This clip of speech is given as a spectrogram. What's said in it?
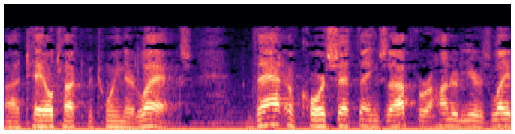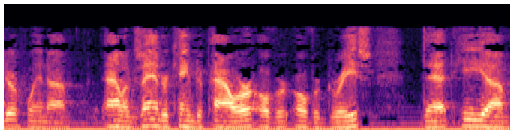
uh, tail tucked between their legs. That, of course, set things up for a hundred years later when uh, Alexander came to power over over Greece. That he um,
